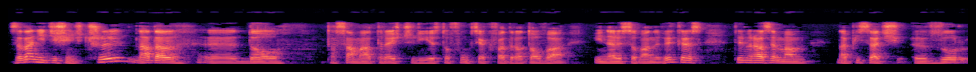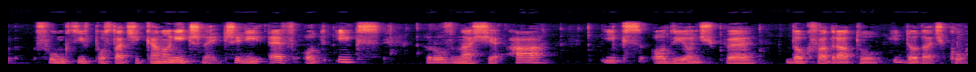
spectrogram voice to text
Zadanie 10.3 nadal do ta sama treść, czyli jest to funkcja kwadratowa i narysowany wykres. Tym razem mam napisać wzór funkcji w postaci kanonicznej, czyli f od x równa się a x odjąć p do kwadratu i dodać q.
